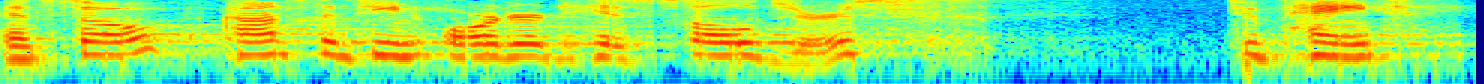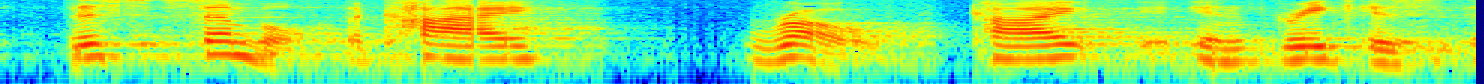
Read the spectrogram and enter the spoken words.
And so Constantine ordered his soldiers to paint this symbol, the Chi Rho. Chi in Greek is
